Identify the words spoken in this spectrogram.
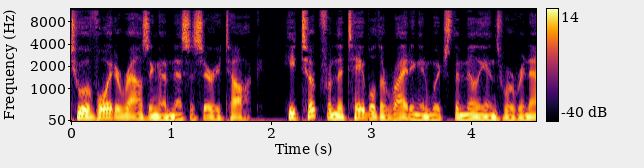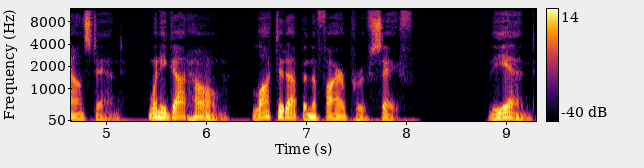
to avoid arousing unnecessary talk, he took from the table the writing in which the millions were renounced and, when he got home, locked it up in the fireproof safe. The end.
